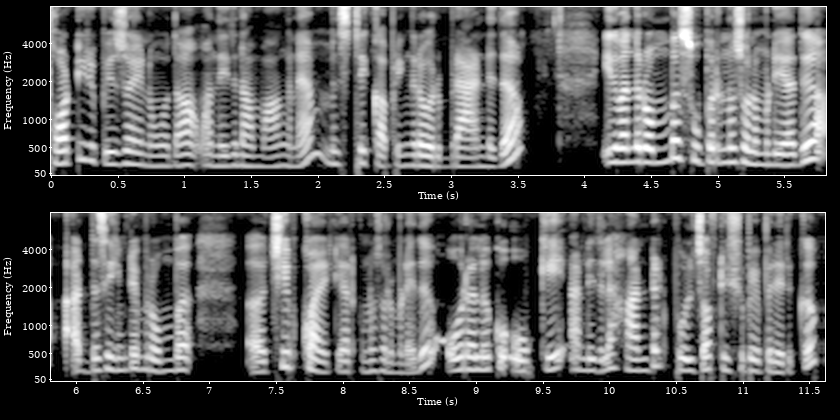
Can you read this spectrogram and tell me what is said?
ஃபார்ட்டி ருபீஸோ என்னவோ தான் வந்து இது நான் வாங்கினேன். மிஸ்டேக் அப்படிங்கிற ஒரு பிராண்ட் இது. இது வந்து ரொம்ப சூப்பர்னு சொல்ல முடியாது. அட் த சேம் டைம் ரொம்ப சீப் குவாலிட்டியாக இருக்குன்னு சொல்ல முடியாது. ஓரளவுக்கு ஓகே அண்ட் இதில் hundred pulls of tissue paper இருக்குது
